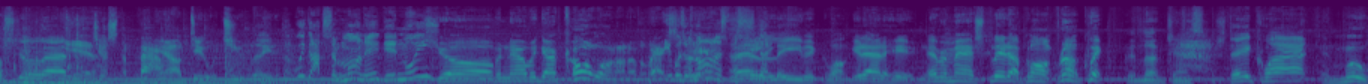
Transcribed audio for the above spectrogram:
y'all still alive? Yeah, just about. Yeah, I'll deal with you later. We got some money, didn't we? Sure, but now we got Cornwall on our backs. It was an honest mistake. Hey, leave it. Go on, get out of here. Every man split up. Go on, run, quick. Good luck, Johnson. Stay quiet and move.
